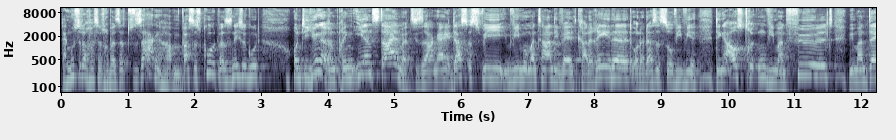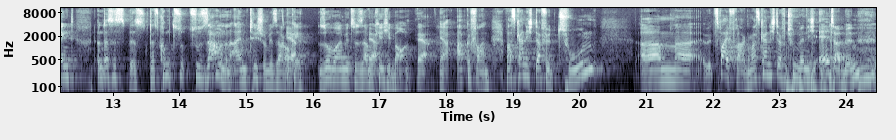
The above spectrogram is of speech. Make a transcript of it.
dann musst du doch was darüber zu sagen haben. Was ist gut, was ist nicht so gut? Und die Jüngeren bringen ihren Style mit. Sie sagen, hey, das ist wie, wie momentan die Welt gerade redet oder das ist so, wie wir Dinge ausdrücken, wie man fühlt, wie man denkt. Und das ist, das, das kommt zu, zusammen an einem Tisch und wir sagen, Ja. okay, so wollen wir zusammen Ja. Kirche bauen. Ja, ja. abgefahren. Was kann ich dafür tun? Ähm, äh, zwei Fragen. Was kann ich dafür tun, wenn ich älter bin,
